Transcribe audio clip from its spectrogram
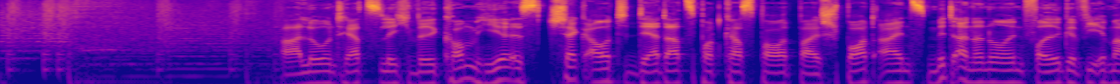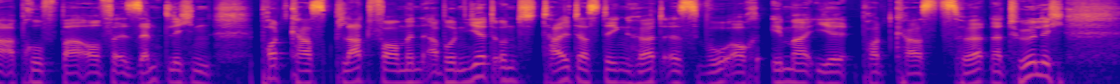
Hallo und herzlich willkommen. Hier ist Checkout, der Darts Podcast powered by Sport1 mit einer neuen Folge, wie immer abrufbar auf sämtlichen Podcast-Plattformen. Abonniert und teilt das Ding, hört es, wo auch immer ihr Podcasts hört. Natürlich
